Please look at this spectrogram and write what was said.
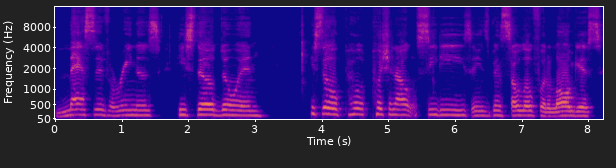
massive arenas. He's still doing, he's still pu- pushing out CDs and he's been solo for the longest.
